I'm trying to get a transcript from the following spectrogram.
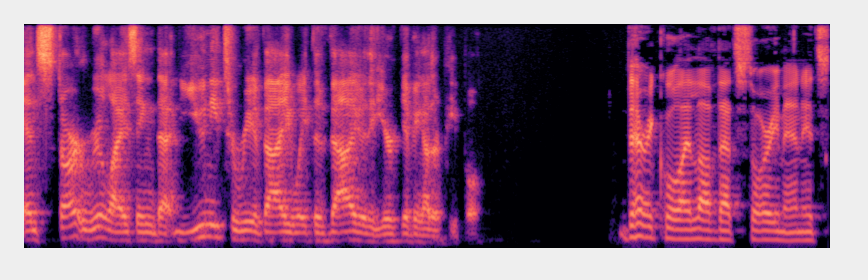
and start realizing that you need to reevaluate the value that you're giving other people. Very cool. I love that story, man. It's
